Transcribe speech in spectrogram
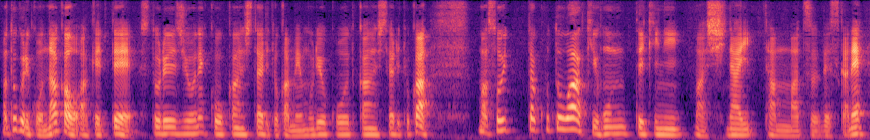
まあ、特にこう中を開けてストレージをね交換したりとかメモリを交換したりとか、まあ、そういったことは基本的にましない端末ですかね、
